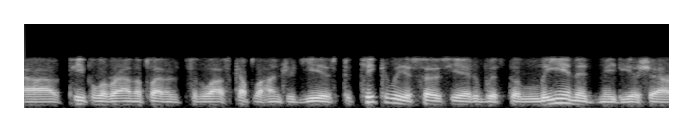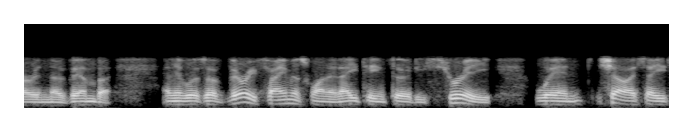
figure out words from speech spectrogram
uh, people around the planet for the last couple of hundred years, particularly associated with the Leonid meteor shower in November. And there was a very famous one in 1833 when, shall I say,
